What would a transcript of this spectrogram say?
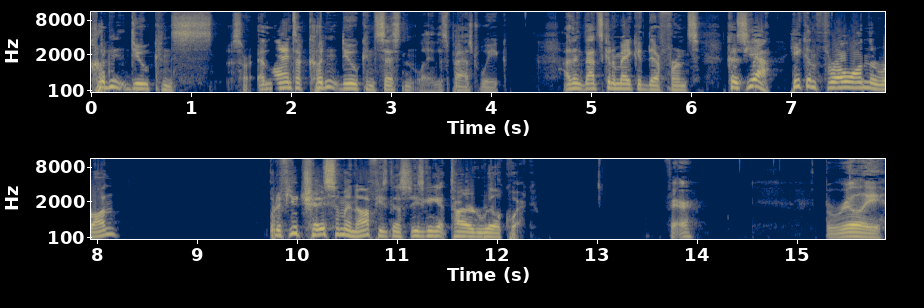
couldn't do cons- sorry, Atlanta couldn't do consistently this past week. I think that's going to make a difference cuz yeah, he can throw on the run. But if you chase him enough, he's going to he's to get tired real quick. Fair. But really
